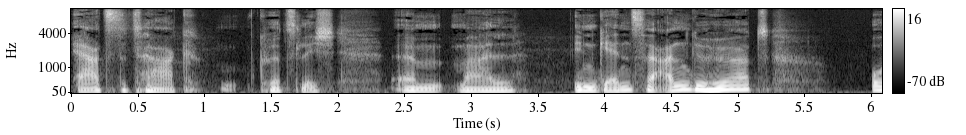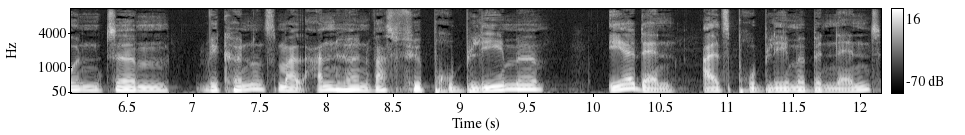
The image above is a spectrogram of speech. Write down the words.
Ärztetag kürzlich ähm, mal in Gänze angehört und ähm, wir können uns mal anhören, was für Probleme er denn als Probleme benennt,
